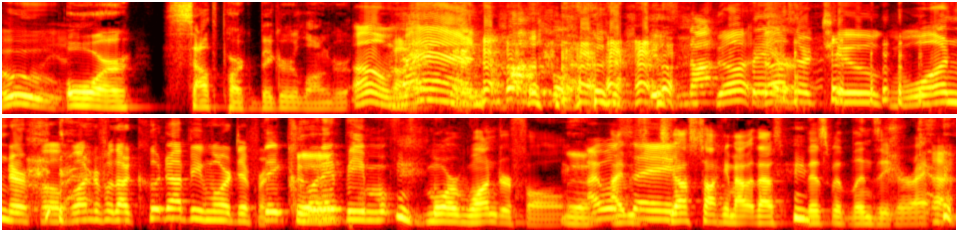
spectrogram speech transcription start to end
Ooh. or South Park bigger, longer. Oh, oh. man, Impossible. it's not Tho- fair. those are two wonderful, wonderful. That could not be more different. They couldn't be m- more wonderful. Yeah. I will I was say- just talking about that, this with Lindsay Doran.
